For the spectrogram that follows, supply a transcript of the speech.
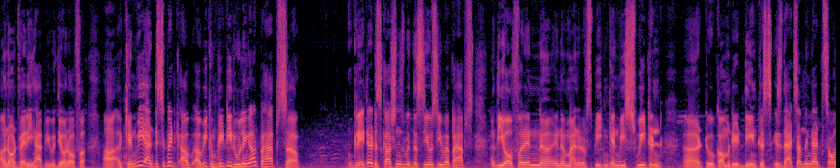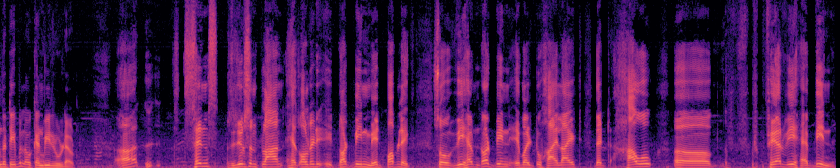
are not very happy with your offer. Uh, can we anticipate? Are, are, we completely ruling out perhaps? Uh, greater discussions with the COC where perhaps the offer in uh, in a manner of speaking can be sweetened uh, to accommodate the interests. Is that something that's on the table or can be ruled out? Uh, since resolution plan has already not been made public, so we have not been able to highlight that how uh, fair we have been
